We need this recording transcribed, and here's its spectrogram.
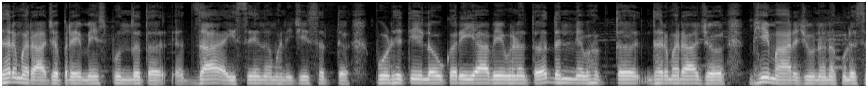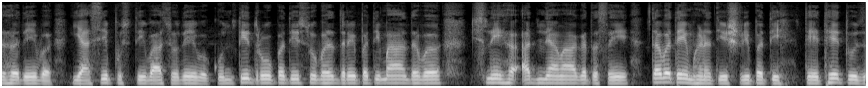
धर्मराज प्रेमे स्पुंदत. जा ऐसे न म्हणीची सत्य. पुढे ती लवकर यावे म्हणत धन्य भक्त. धर्मराज भीमार्जुन नकुल सहदेव. यासी पुस्ती वासुदेव. कुंती द्रौपदी सुभद्रेपती माधव. स्नेह आज्ञा मागत असे तव ते म्हणती श्रीपती तेथे तुझ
